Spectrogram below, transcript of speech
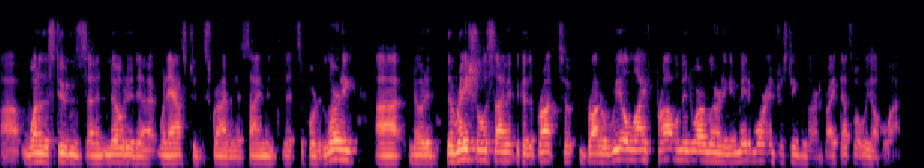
Uh, one of the students uh, noted uh, when asked to describe an assignment that supported learning, uh, noted the racial assignment because it brought to brought a real life problem into our learning and made it more interesting to learn, right? That's what we all want.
